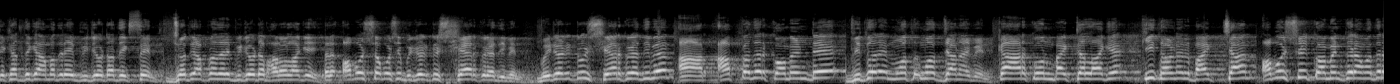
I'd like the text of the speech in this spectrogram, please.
যেখান থেকে আমাদের এই ভিডিওটা দেখছেন, যদি আপনাদের ভিডিওটা ভালো লাগে, তাহলে অবশ্যই অবশ্যই ভিডিওটা একটু শেয়ার করে দিবেন। ভিডিওটা একটু শেয়ার করে দিবেন আর আপনাদের কমেন্টে ভিতরে মতামত জানাবেন। কার কোন বাইকটা লাগে, কি ধরনের বাইক চান, অবশ্যই কমেন্ট করে আমাদের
